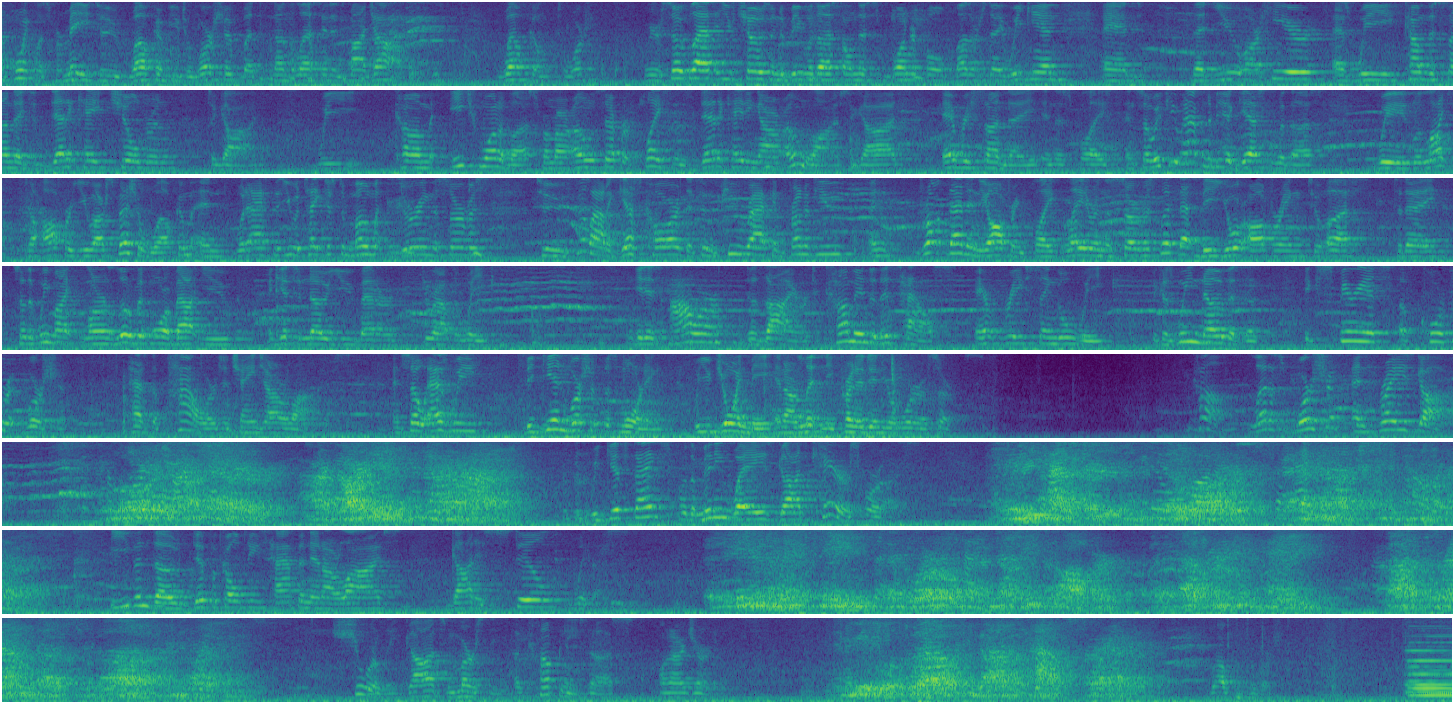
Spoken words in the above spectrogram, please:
kind of pointless for me to welcome you to worship, but nonetheless, it is my job. Welcome to worship. We are so glad that you've chosen to be with us on this wonderful Mother's Day weekend and that you are here as we come this Sunday to dedicate children to God. We come, each one of us, from our own separate places, dedicating our own lives to God every Sunday in this place. And so if you happen to be a guest with us, we would like to offer you our special welcome and would ask that you would take just a moment during the service to fill out a guest card that's in the pew rack in front of you and drop that in the offering plate later in the service. Let that be your offering to us today so that we might learn a little bit more about you and get to know you better throughout the week. It is our desire to come into this house every single week because we know that the experience of corporate worship has the power to change our lives. And so as we begin worship this morning, will you join me in our litany printed in your order of service? Come, let us worship and praise God. The Lord is our shepherd, our guardian, and our guide. We give thanks for the many ways God cares for us. Pastures and still beckon us and comfort us. Even though difficulties happen in our lives, God is still with us. Even when it seems that the world has nothing to offer but suffering and pain, God surrounds us with love and blessings. Surely God's mercy accompanies us on our journey. And we will dwell in God's house forever. Welcome to worship.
